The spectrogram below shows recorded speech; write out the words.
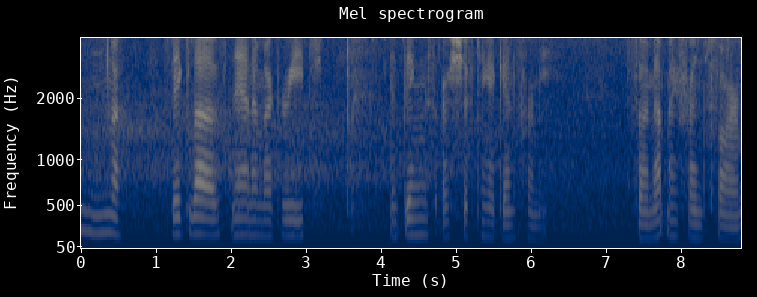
Mwah. Big loves, Nana Margarita. And things are shifting again for me. So I'm at my friend's farm.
